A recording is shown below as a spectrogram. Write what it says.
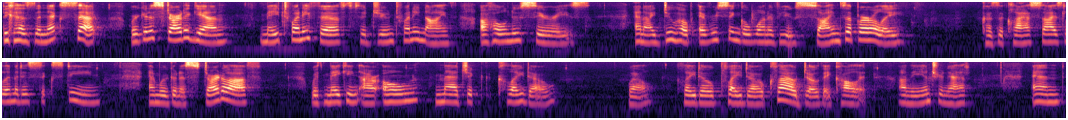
Because the next set, we're going to start again May 25th to June 29th, a whole new series. And I do hope every single one of you signs up early because the class size limit is 16. And we're going to start off with making our own magic clay dough. Well, clay dough, play dough, cloud dough, they call it on the internet. And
